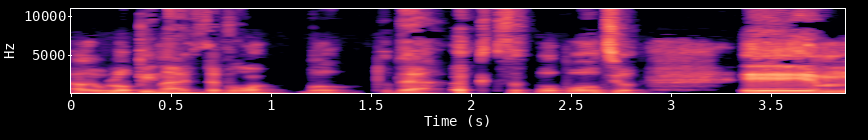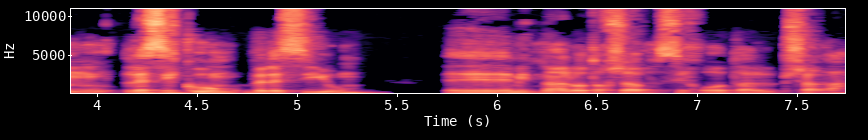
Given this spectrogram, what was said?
הרי הוא לא פינה את חברון, בוא, אתה יודע, קצת פרופורציות. אמ, לסיכום ולסיום, מתנהלות עכשיו שיחות על פשרה,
